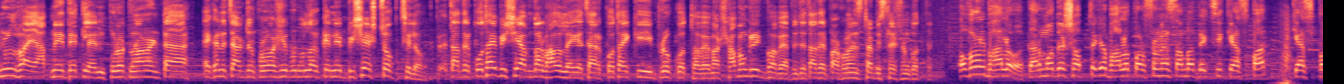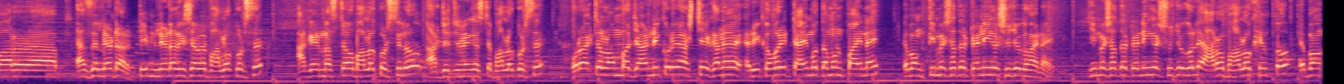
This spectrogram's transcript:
ইমরুল ভাই, আপনি দেখলেন পুরো টুর্নামেন্টটা এখানে চারজন প্রবাসী ফুটবলারকে নিয়ে বিশেষ চোখ ছিল। তাদের কোথায় বেশি আপনার ভালো লেগেছে আর কোথায় কি ইমপ্রুভ করতে হবে? আমার সামগ্রিকভাবে আপনি তাদের পারফরমেন্সটা বিশ্লেষণ করতেন। ওভারঅল ভালো। তার মধ্যে সব থেকে ভালো পারফরমেন্স আমরা দেখছি Casper. Casper as a leader team leader হিসেবে ভালো করছে। আগের ম্যাচটাও ভালো করছিল আর্জেন্টিনা গেস্টে ভালো করছে। ওরা একটা লম্বা জার্নি করে আসছে, এখানে রিকভারি টাইমও তেমন পায় নাই এবং টিমের সাথে ট্রেনিং এর সুযোগ হয় নাই। টিমের সাথে ট্রেনিং এর সুযোগ হলে আরও ভালো খেলতো এবং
